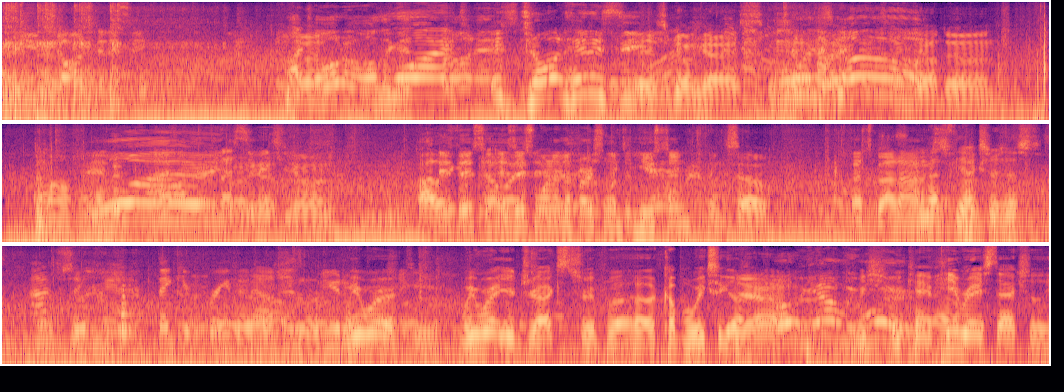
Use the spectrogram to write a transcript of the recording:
Are you John Hennessey? I told him all the good What? It's John Hennessey. How's it going, guys? What's happening? How y'all doing? Oh, man. What? Nice to meet you. going? Is this is this one of the first ones in Houston? I think so. That's badass. And that's The Exorcist. I'm just a fan. Thank you for bringing that out. It's beautiful. We were we were at your drag strip uh, a couple weeks ago. Yeah. Oh yeah, we, We, were. we came. He raced actually.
